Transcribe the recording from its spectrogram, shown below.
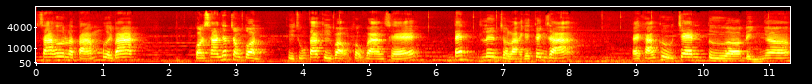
xa hơn là 813 còn xa nhất trong tuần thì chúng ta kỳ vọng cậu vàng sẽ test lên trở lại cái kênh giá. Cái kháng cự chen từ ờ, đỉnh ờ,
